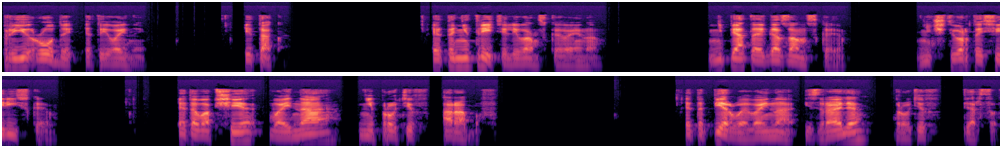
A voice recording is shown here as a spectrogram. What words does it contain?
природы этой войны. Итак, это не третья Ливанская война, не пятая Газанская, не четвертая сирийская. Это вообще война не против арабов. Это первая война Израиля против персов.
